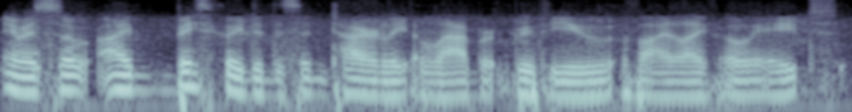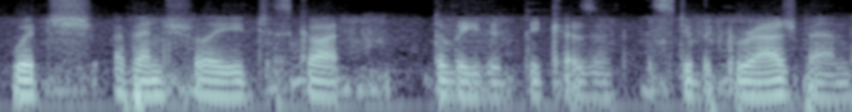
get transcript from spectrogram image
anyway, so I basically did this entirely elaborate review of iLife 08, which eventually just got deleted because of the stupid GarageBand.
